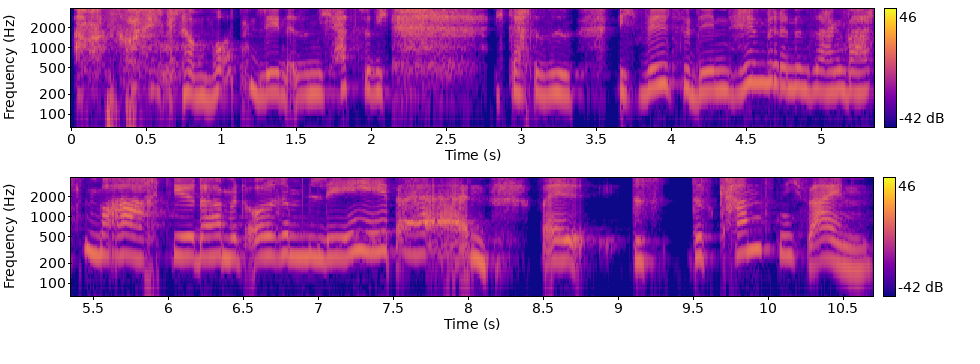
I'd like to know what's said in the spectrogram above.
Aber vor den Klamottenläden, also mich hat's wirklich, ich dachte so, ich will zu denen hinrennen und sagen, was macht ihr da mit eurem Leben? Weil das, das kann es nicht sein.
